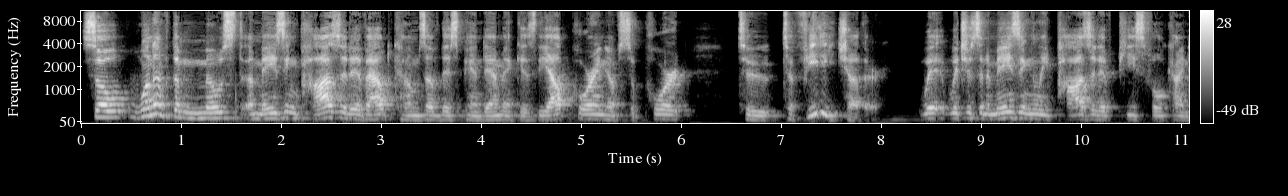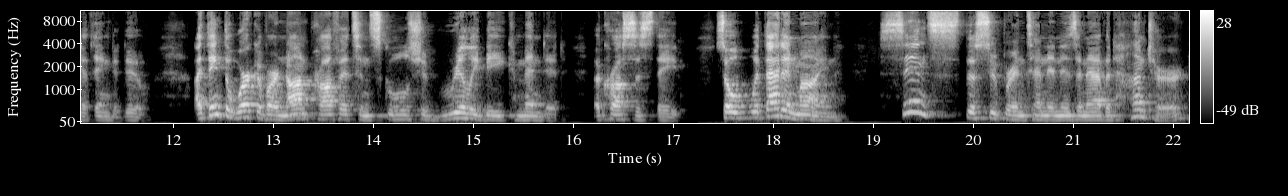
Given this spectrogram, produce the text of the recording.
So, one of the most amazing positive outcomes of this pandemic is the outpouring of support to, to feed each other, which is an amazingly positive, peaceful kind of thing to do. I think the work of our nonprofits and schools should really be commended across the state. So, with that in mind, since the superintendent is an avid hunter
